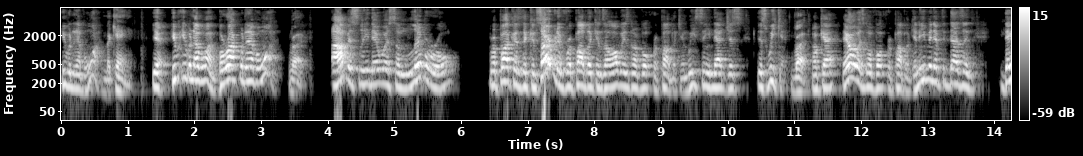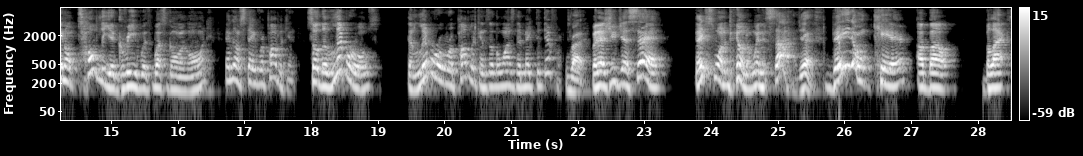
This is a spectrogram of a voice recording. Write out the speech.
he would have never won. McCain. Yeah, he, he would never won. Barack would have never won. Right. obviously there were some liberal Republicans. The conservative Republicans are always going to vote Republican. We've seen that just this weekend. Right. Okay, they're always going to vote Republican, even if it doesn't. They don't totally agree with what's going on. They're going to stay Republican. So the liberals, the liberal Republicans, are the ones that make the difference. Right. But as you just said, they just want to be on the winning side. Yes. They don't care about black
